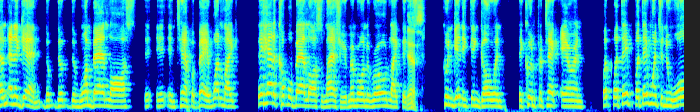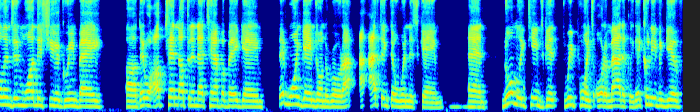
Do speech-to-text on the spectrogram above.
and, and again, the, the the one bad loss in, in Tampa Bay, wasn't like they had a couple bad losses last year. Remember on the road, like they yes. just couldn't get anything going. They couldn't protect Aaron. But but they but they went to New Orleans and won this year. Green Bay, uh, they were up ten nothing in that Tampa Bay game. They've won games on the road. I, I I think they'll win this game. And normally teams get three points automatically. They couldn't even give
